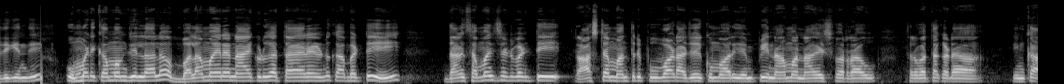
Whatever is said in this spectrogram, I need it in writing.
ఎదిగింది. ఉమ్మడి ఖమ్మం జిల్లాలో బలమైన నాయకుడిగా తయారయ్యాడు కాబట్టి దానికి సంబంధించినటువంటి రాష్ట్ర మంత్రి పువ్వాడ అజయ్ కుమార్ ఎంపీ నామా నాగేశ్వరరావు తర్వాత అక్కడ ఇంకా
